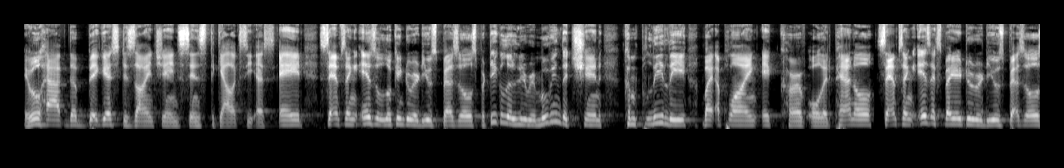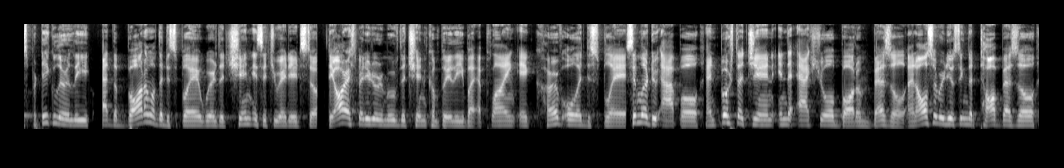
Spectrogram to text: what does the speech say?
It will have the biggest design change since the Galaxy S8. Samsung is looking to reduce bezels, particularly removing the chin completely by applying a curved OLED panel. Samsung is expected to reduce bezels, particularly at the bottom of the display where the chin is situated. So they are expected to remove the chin completely by applying a curved OLED display similar to Apple and push the chin in the actual bottom bezel and also reducing the top bezel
